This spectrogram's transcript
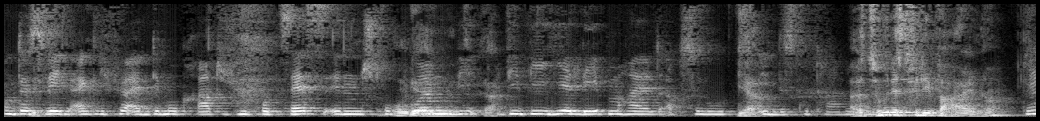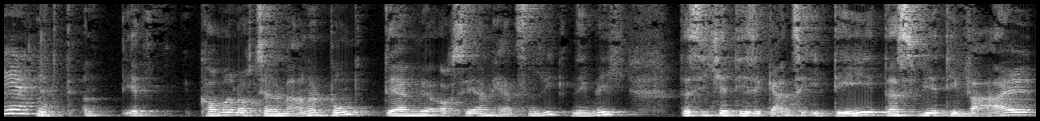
Und deswegen eigentlich für einen demokratischen Prozess in Strukturen, wie, ja. wie wir hier leben, halt absolut ja. indiskutabel. Also zumindest für die Wahl. Ne? Ja, ja. Und, und jetzt kommen wir noch zu einem anderen Punkt, der mir auch sehr am Herzen liegt, nämlich, dass ich ja diese ganze Idee, dass wir die Wahl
